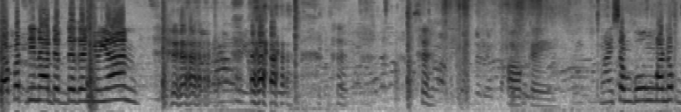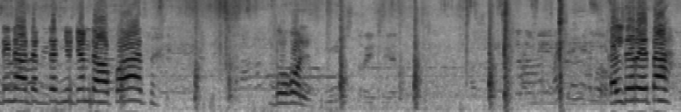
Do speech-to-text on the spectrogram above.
Dapat dinadagdagan nyo yan. okay. Nga isang buong manok dinadagdag nyo dyan dapat. Buhol. Kaldereta.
